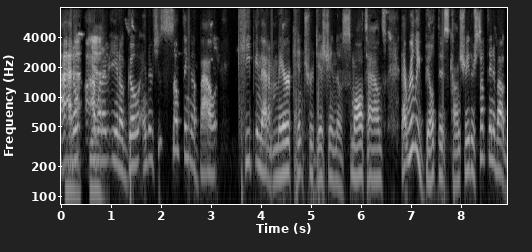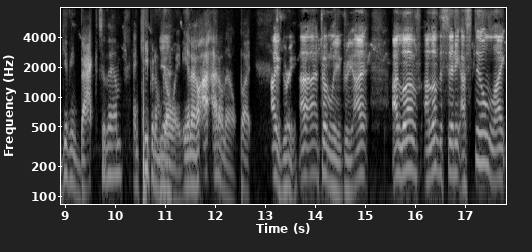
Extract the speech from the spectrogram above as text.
I, I don't. I want to, you know, go and there's just something about keeping that American tradition, those small towns that really built this country. There's something about giving back to them and keeping them Yeah. going. You know, I, I don't know, but I agree. I, I totally agree. I I love I love the city. I still like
